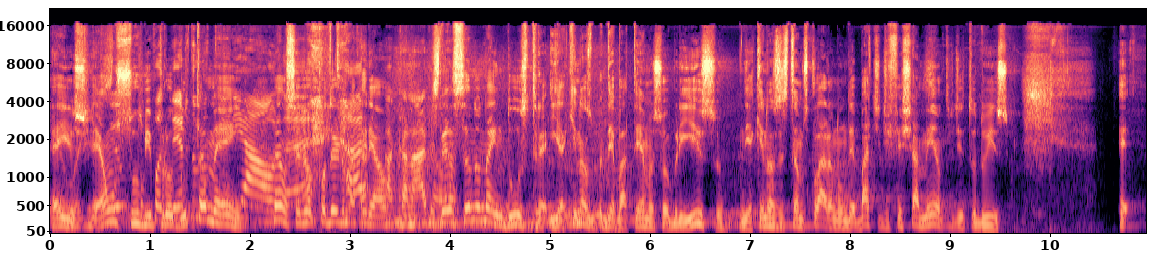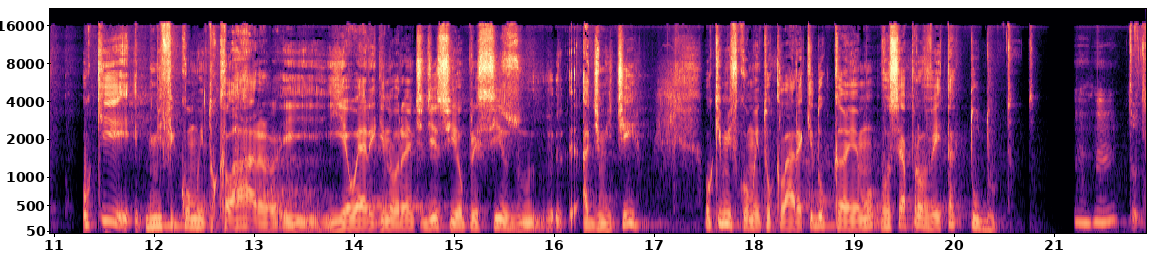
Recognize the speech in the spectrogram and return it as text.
É, é isso, é um subproduto também. material, Não, né? você vê o poder do Tá. material. A cannabis- Pensando na indústria, e aqui nós debatemos sobre isso, e aqui nós estamos, claro, num debate de fechamento de tudo isso. É, o que me ficou muito claro, e, e eu era ignorante disso, e eu preciso admitir, o que me ficou muito claro é que do cânhamo você aproveita tudo. Tudo.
